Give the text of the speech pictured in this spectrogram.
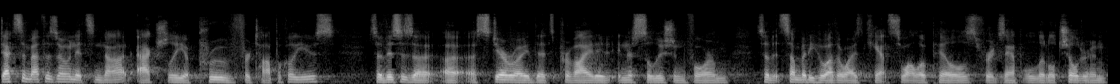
Dexamethasone, it's not actually approved for topical use. So this is a, a, steroid that's provided in a solution form so that somebody who otherwise can't swallow pills, for example, little children,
